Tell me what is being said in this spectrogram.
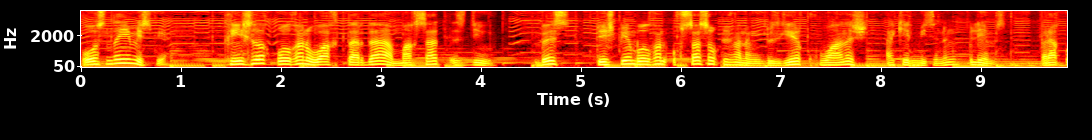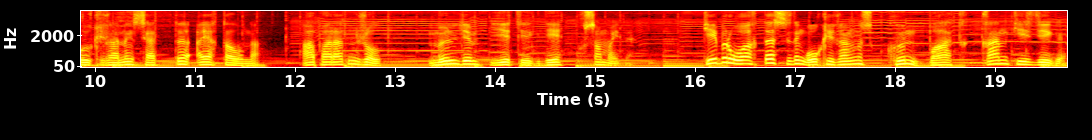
осындай емес пе? Қиыншылық болған уақыттарда мақсат іздеу. Біз пешпен болған ұқсас оқиғаның бізге қуаныш әкелмейтінін білеміз. Бірақ оқиғаның сәтті аяқталуына апаратын жол мүлдем ертегіде ұқсамайды. Кейбір уақытта сіздің оқиғаңыз күн батыққан кездегі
